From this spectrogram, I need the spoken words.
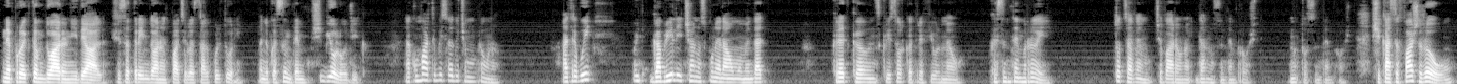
ne proiectăm doar în ideal și să trăim doar în spațiul ăsta al culturii. Pentru că suntem și biologic. Dar cumva ar trebui să le ducem împreună. Ar trebui... Uite, Gabriel Liceanu spune la un moment dat, cred că în scrisor către fiul meu, că suntem răi. Toți avem ceva rău noi, dar nu suntem proști. Nu toți suntem proști. Și ca să faci rău,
